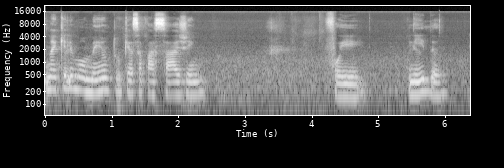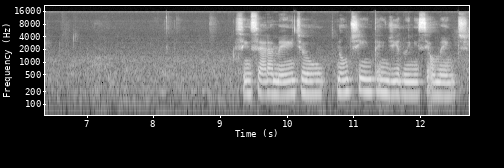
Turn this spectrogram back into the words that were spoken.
naquele momento que essa passagem foi lida Sinceramente, eu não tinha entendido inicialmente.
